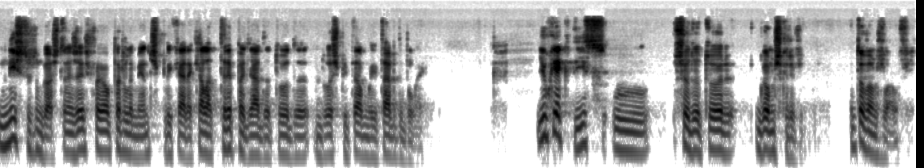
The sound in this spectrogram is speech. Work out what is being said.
Ministro dos Negócios Estrangeiros foi ao Parlamento explicar aquela atrapalhada toda do Hospital Militar de Belém. E o que é que disse o Sr. Dr. Gomes Cravinho? Então vamos lá ouvir.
